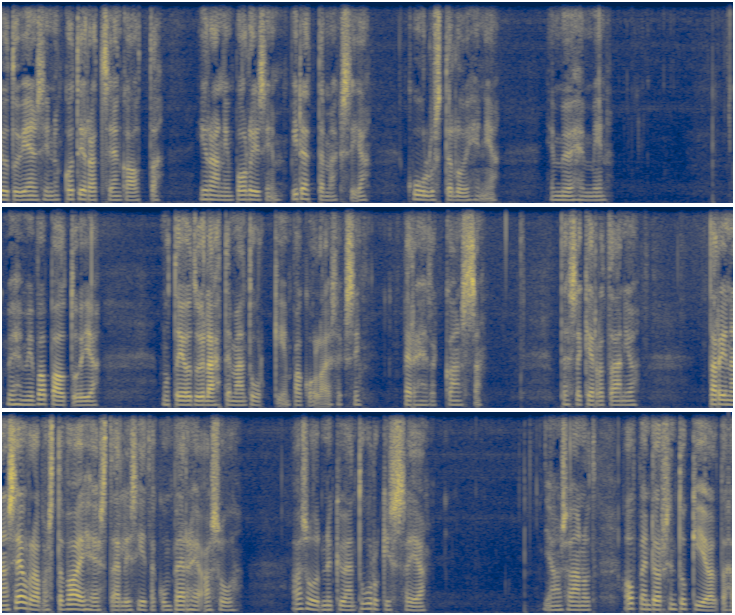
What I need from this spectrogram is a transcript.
joutui ensin kotiratseen kautta Iranin poliisin pidättämäksi ja kuulusteluihin ja, ja myöhemmin, myöhemmin vapautui, ja, mutta joutui lähtemään Turkkiin pakolaiseksi perheensä kanssa. Tässä kerrotaan jo tarinan seuraavasta vaiheesta, eli siitä kun perhe asuu, asuu nykyään Turkissa ja, ja on saanut Open Doorsin tukijoilta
